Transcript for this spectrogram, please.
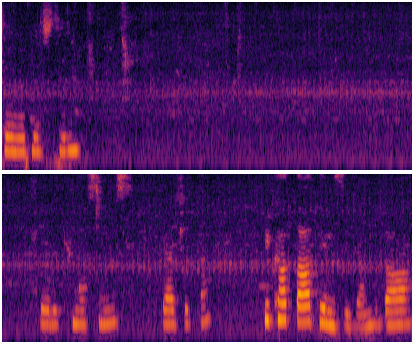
Şöyle göstereyim. Şöyle kümesimiz gerçekten. Bir kat daha temizleyeceğim. Bir daha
